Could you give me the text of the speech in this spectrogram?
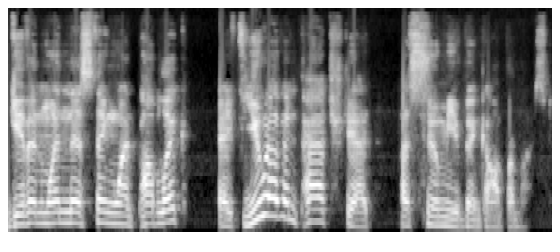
given when this thing went public, if you haven't patched yet, assume you've been compromised.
